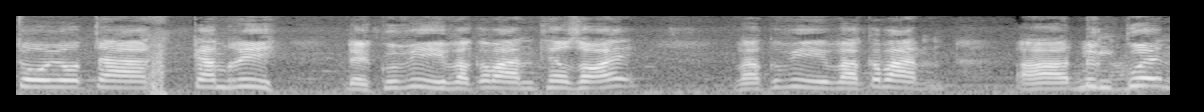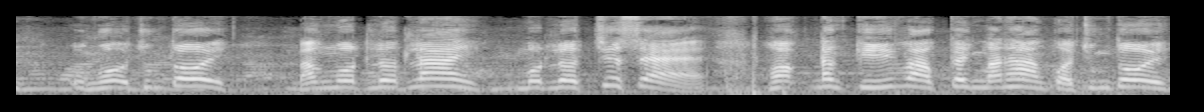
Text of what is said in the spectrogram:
Toyota Camry Để quý vị và các bạn theo dõi. Và quý vị và các bạn à, đừng quên ủng hộ chúng tôi bằng một lượt like, một lượt chia sẻ hoặc đăng ký vào kênh bán hàng của chúng tôi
